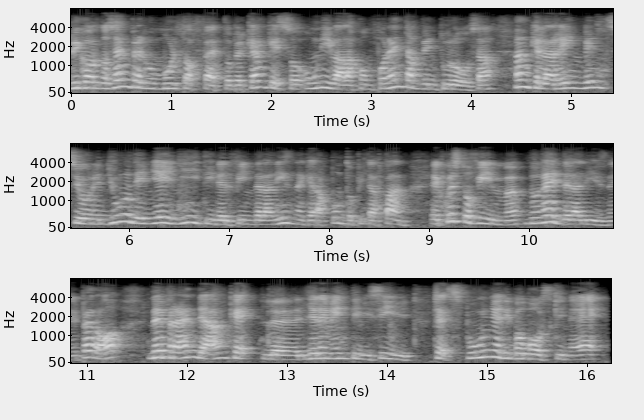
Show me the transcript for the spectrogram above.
ricordo sempre con molto affetto perché anch'esso univa la componente avventurosa anche la reinvenzione di uno dei miei miti del film della Disney che era appunto Peter Pan e questo film non è della Disney però ne prende anche le, gli elementi visivi cioè Spugna di Bob Hoskin è,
